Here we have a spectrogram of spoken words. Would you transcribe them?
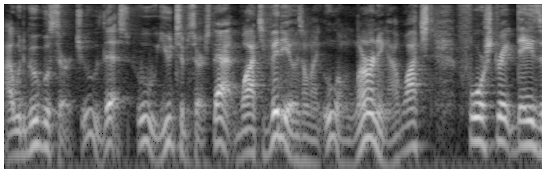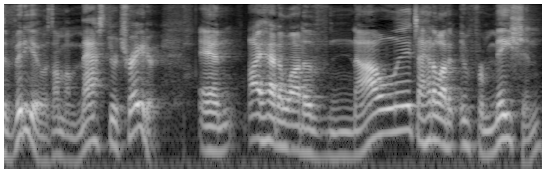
I would Google search, ooh, this, ooh, YouTube search that, watch videos. I'm like, ooh, I'm learning. I watched four straight days of videos. I'm a master trader. And I had a lot of knowledge, I had a lot of information,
